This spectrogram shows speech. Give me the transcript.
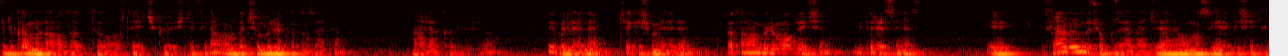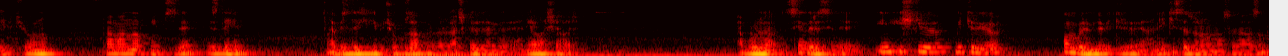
Judy Comer'la aldattığı ortaya çıkıyor işte filan. Orada çıldırıyor kadın zaten. Ne alaka diyor filan. Birbirlerine çekişmeleri. Zaten 10 bölüm olduğu için bitirirsiniz. E, final bölüm de çok güzel bence. Yani olması gerektiği şekilde bitiyor. Onu tam anlatmayayım size. İzleyin. Ya bizdeki gibi çok uzatmıyor. Laçkaya dönmüyor yani. Yavaş yavaş. Ya burada sindire sindire in- işliyor, bitiriyor. 10 bölümde bitiriyor yani. 2 sezon olması lazım.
